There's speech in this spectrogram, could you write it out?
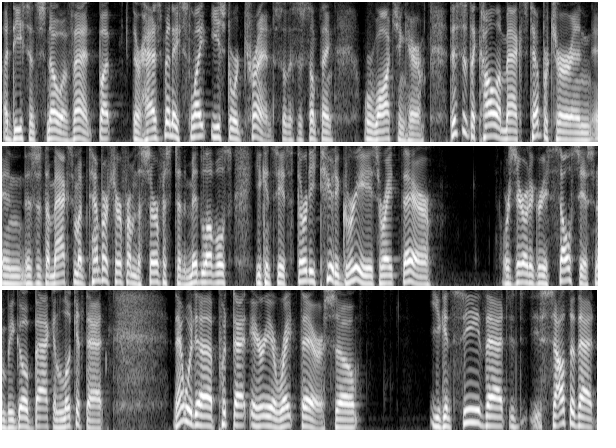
a decent snow event, but there has been a slight eastward trend. So this is something we're watching here. This is the column max temperature, and, and this is the maximum temperature from the surface to the mid levels. You can see it's 32 degrees right there, or zero degrees Celsius. And if we go back and look at that, that would uh, put that area right there. So you can see that south of that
